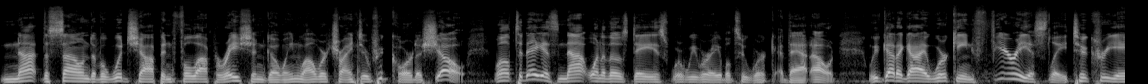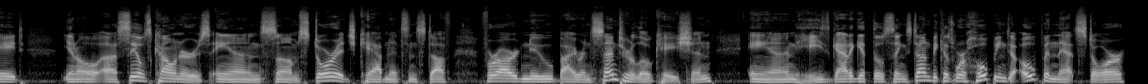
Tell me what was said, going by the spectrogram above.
not the sound of a wood shop in full operation going while we're trying to record a show. Well, today is not one of those days where we were able to work that out. We've got a guy working furiously to create you know, uh, sales counters and some storage cabinets and stuff for our new Byron Center location. And he's got to get those things done because we're hoping to open that store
